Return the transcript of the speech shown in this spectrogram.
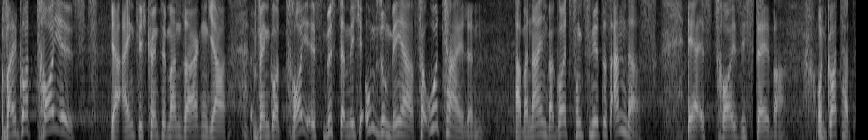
Weil Gott treu ist. Ja, eigentlich könnte man sagen, ja, wenn Gott treu ist, müsste er mich umso mehr verurteilen. Aber nein, bei Gott funktioniert es anders. Er ist treu sich selber. Und Gott hat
